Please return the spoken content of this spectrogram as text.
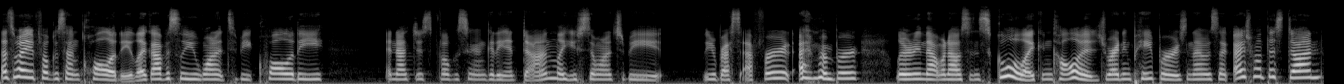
that's why I focus on quality. Like, obviously, you want it to be quality and not just focusing on getting it done. Like, you still want it to be your best effort. I remember learning that when I was in school, like in college, writing papers, and I was like, I just want this done.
